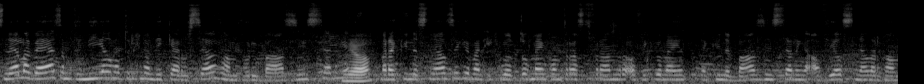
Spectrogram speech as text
snelle wijze, dan moet je niet helemaal terug naar die carousel gaan voor je basisinstellingen. Ja. Maar dan kun je snel zeggen van ik wil toch mijn contrast veranderen of ik wil mijn, dan kun je basisinstellingen al veel sneller gaan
